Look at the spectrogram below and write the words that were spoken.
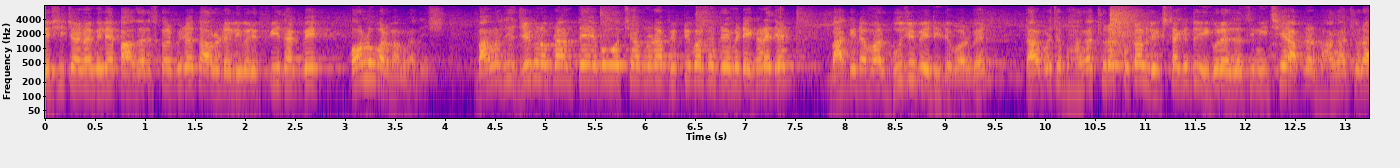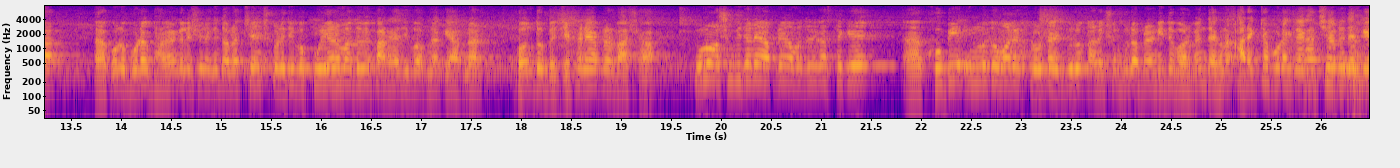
দেশি চায়না মিলে পাঁচ হাজার স্কোয়ার ফিট হয়, তাহলে ডেলিভারি ফ্রি থাকবে অল ওভার বাংলাদেশ। বাংলাদেশের যে কোনো প্রান্তে এবং হচ্ছে আপনারা ফিফটি পার্সেন্ট পেমেন্ট এখানে দেন, বাকিটা মাল বুঝে পেয়ে দিতে পারবেন। তারপর হচ্ছে ভাঙাচোরা টোটাল রিক্সটা কিন্তু ইগল এজেন্সি নিচ্ছে। আপনার ভাঙাচোরা কোনো প্রোডাক্ট ভাঙা গেলে সেটা কিন্তু আমরা চেঞ্জ করে দিব কুরিয়ারের মাধ্যমে পাঠিয়ে দিব আপনাকে আপনার গন্তব্যে, যেখানে আপনার বাসা। কোনো অসুবিধা নেই, আপনি আমাদের কাছ থেকে খুবই উন্নত মানের ফ্লো টাইলসগুলো কালেকশনগুলো আপনারা নিতে পারবেন। দেখুন, আরেকটা প্রোডাক্ট দেখাচ্ছি আপনাদেরকে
